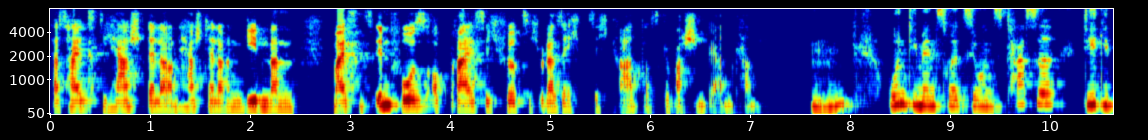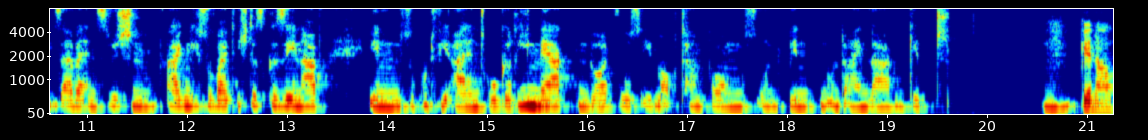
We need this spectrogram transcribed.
Das heißt, die Hersteller und Herstellerinnen geben dann meistens Infos, ob 30, 40 oder 60 Grad das gewaschen werden kann. Mhm. Und die Menstruationstasse, die gibt es aber inzwischen eigentlich, soweit ich das gesehen habe, in so gut wie allen Drogeriemärkten, dort wo es eben auch Tampons und Binden und Einlagen gibt. Mhm. Genau.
